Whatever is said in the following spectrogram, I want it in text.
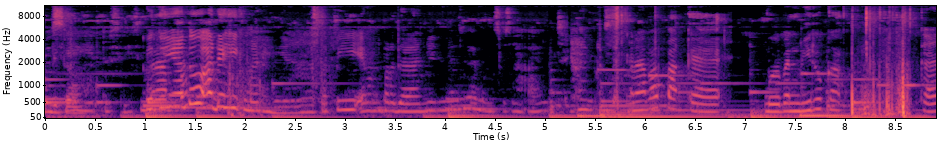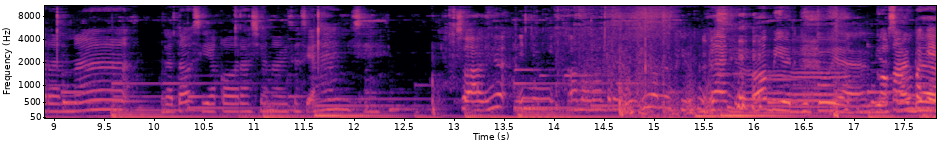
gitu. gitu sih. Sebetulnya tuh ada hikmahnya tapi emang perjalanannya tuh emang susah aja. Kenapa pakai bolpen biru kak? Karena nggak tahu sih ya kalau rasionalisasi aja. Sih soalnya ini alma mater yang itu warna biru. Nggak Enggak sih. oh biar gitu ya Kalau biar kamu pakai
